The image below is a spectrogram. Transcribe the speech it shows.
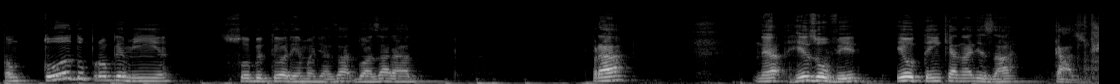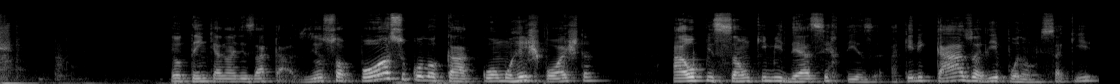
Então, todo probleminha sobre o teorema do azarado, para né, resolver, eu tenho que analisar casos. Eu tenho que analisar casos. Eu só posso colocar como resposta a opção que me der a certeza. Aquele caso ali, pô, não, isso aqui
